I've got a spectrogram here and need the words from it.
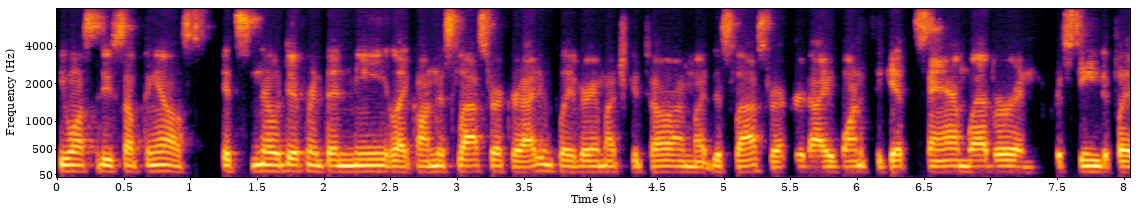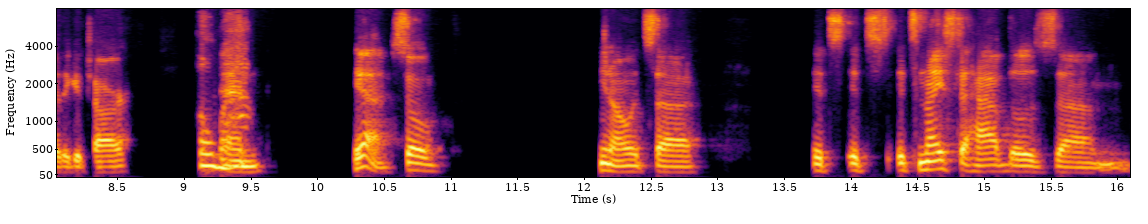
He wants to do something else. It's no different than me. Like on this last record, I didn't play very much guitar on my this last record. I wanted to get Sam Weber and Christine to play the guitar. Oh wow! And yeah, so you know, it's uh, it's it's it's nice to have those um,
